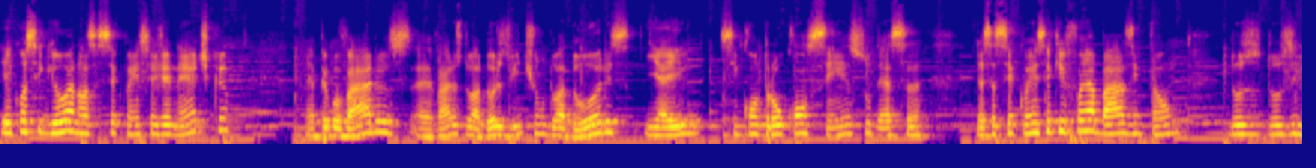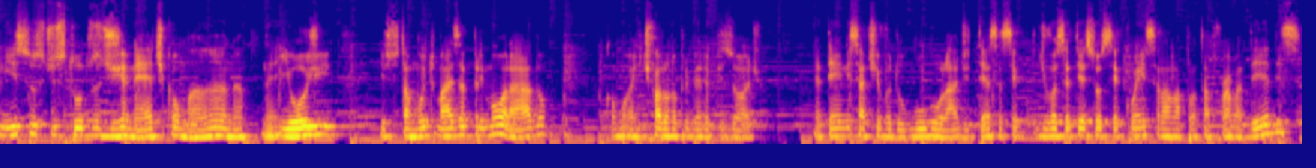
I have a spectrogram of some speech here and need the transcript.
E aí conseguiu a nossa sequência genética. É, pegou vários, é, vários doadores, 21 doadores, e aí se encontrou o consenso dessa, dessa sequência que foi a base então dos, dos inícios de estudos de genética humana. Né? E hoje isso está muito mais aprimorado, como a gente falou no primeiro episódio. É, tem a iniciativa do Google lá de, ter essa, de você ter sua sequência lá na plataforma deles.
